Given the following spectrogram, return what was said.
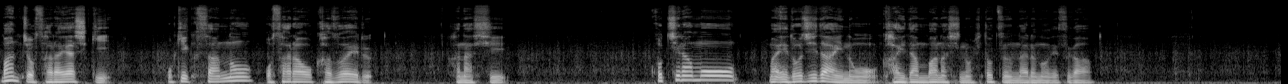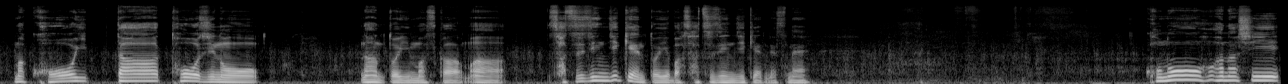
番長皿屋敷お菊さんのお皿を数える話こちらも、まあ、江戸時代の怪談話の一つになるのですが、まあ、こういった当時の何と言いますかまあ殺人事件といえば殺人事件ですね。この話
